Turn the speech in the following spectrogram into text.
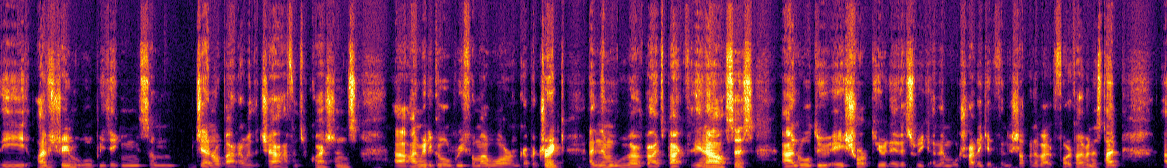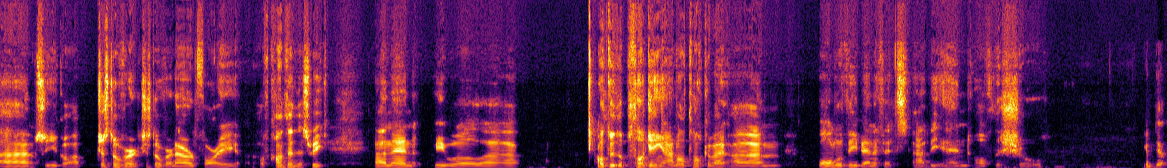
the live stream. We'll be taking some general banter with the chat, having some questions. Uh, I'm going to go refill my water and grab a drink, and then we'll bounce back for the analysis, and we'll do a short Q and A this week, and then we'll try to get finished up in about 45 minutes time. Um, so you've got uh, just over just over an hour and 40 of content this week, and then we will. Uh, I'll do the plugging, and I'll talk about um, all of the benefits at the end of the show. Yep.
